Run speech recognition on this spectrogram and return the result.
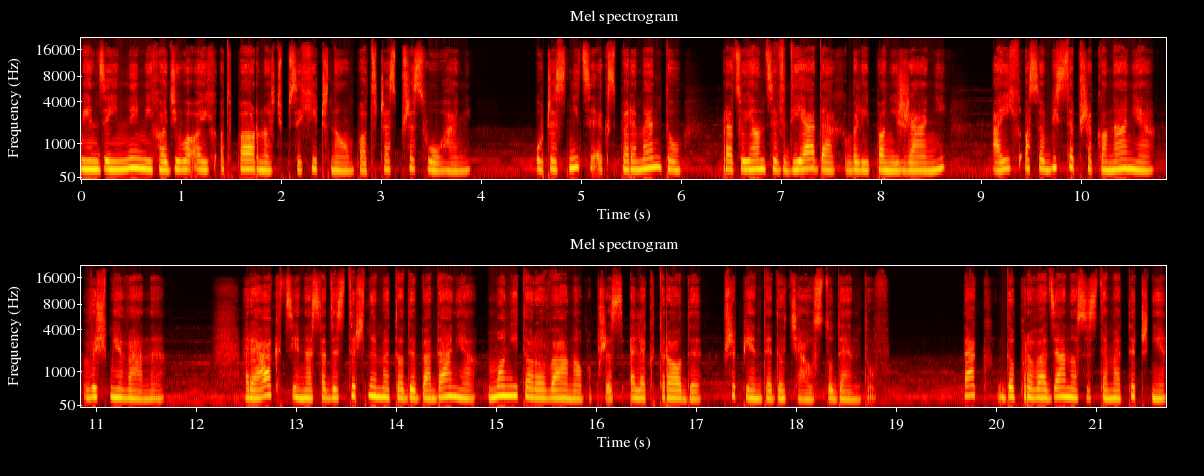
Między innymi chodziło o ich odporność psychiczną podczas przesłuchań. Uczestnicy eksperymentu pracujący w diadach byli poniżani, a ich osobiste przekonania wyśmiewane. Reakcje na sadystyczne metody badania monitorowano poprzez elektrody przypięte do ciał studentów. Tak doprowadzano systematycznie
